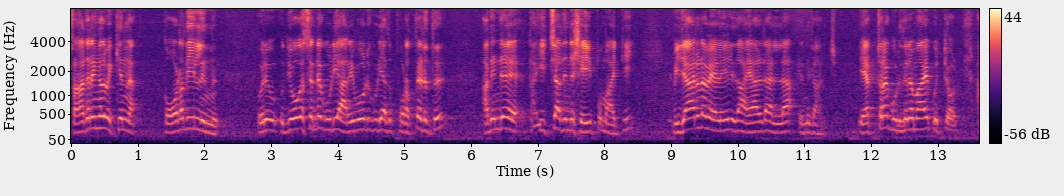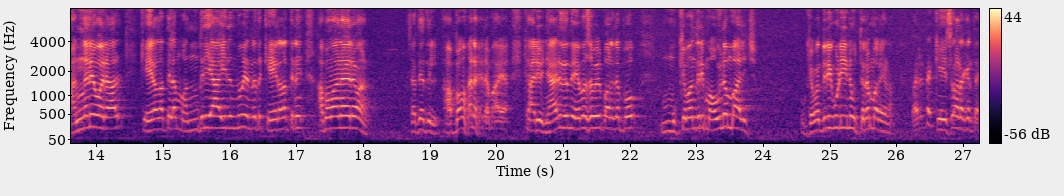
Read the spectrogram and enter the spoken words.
സാധനങ്ങൾ വയ്ക്കുന്ന കോടതിയിൽ നിന്ന് ഒരു ഉദ്യോഗസ്ഥന്റെ കൂടി അറിവോടുകൂടി അത് പുറത്തെടുത്ത് അതിന്റെ തയ്ച്ച് അതിന്റെ ഷേപ്പ് മാറ്റി വിചാരണ വേളയിൽ ഇത് അയാളുടെ അല്ല എന്ന് കാണിച്ചു. എത്ര ഗുരുതരമായ കുറ്റമാണ് അങ്ങനെ ഒരാൾ കേരളത്തിലെ മന്ത്രിയായിരുന്നു എന്നത് കേരളത്തിന് അപമാനകരമാണ്. സത്യത്തിൽ അപമാനകരമായ കാര്യം. ഞാനിത് നിയമസഭയിൽ പറഞ്ഞപ്പോൾ മുഖ്യമന്ത്രി മൗനം പാലിച്ചു. മുഖ്യമന്ത്രി കൂടി ഇതിന് ഉത്തരം പറയണം. വരട്ടെ കേസ് നടക്കട്ടെ.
